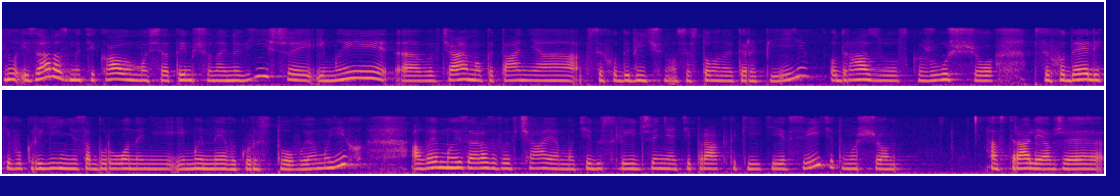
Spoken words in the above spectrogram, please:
Ну і зараз ми цікавимося тим, що найновіше, і ми е, вивчаємо питання психоделічно асистованої терапії. Одразу скажу, що психоделіки в Україні заборонені, і ми не використовуємо їх. Але ми зараз вивчаємо ті дослідження, ті практики, які є в світі, тому що Австралія вже е,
